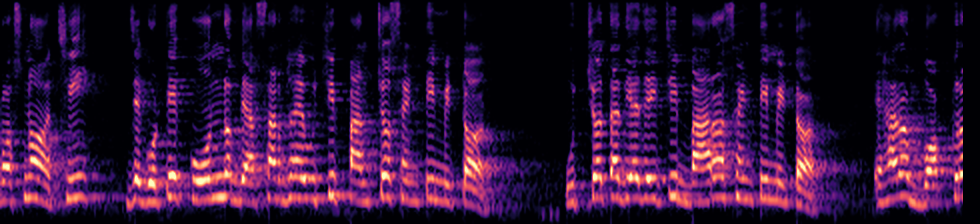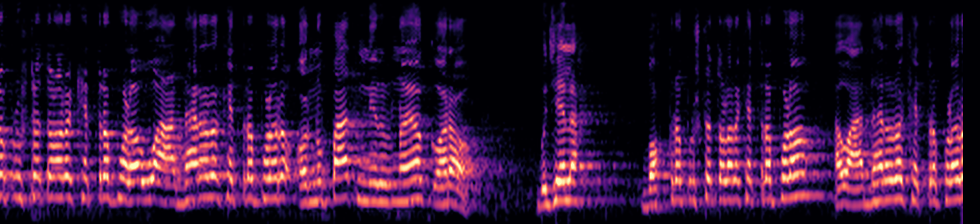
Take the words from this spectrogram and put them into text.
প্রশ্ন অছি যে গোটিয়ে কোণর ব্যাসার্ধ হচ্ছে পাঁচ সেটিমিটর ଉଚ୍ଚତା ଦିଆଯାଇଛି ବାର ସେଣ୍ଟିମିଟର ଏହାର ବକ୍ର ପୃଷ୍ଠତଳର କ୍ଷେତ୍ରଫଳ ଓ ଆଧାରର କ୍ଷେତ୍ରଫଳର ଅନୁପାତ ନିର୍ଣ୍ଣୟ କର ବୁଝିହେଲା ବକ୍ର ପୃଷ୍ଠତଳର କ୍ଷେତ୍ରଫଳ ଆଉ ଆଧାରର କ୍ଷେତ୍ରଫଳର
